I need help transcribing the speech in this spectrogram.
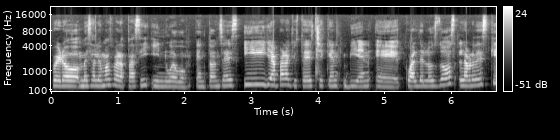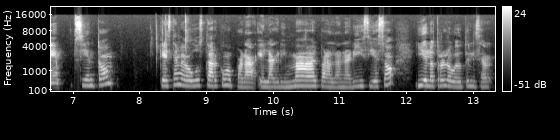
pero me salió más barato así y nuevo. Entonces, y ya para que ustedes chequen bien eh, cuál de los dos, la verdad es que siento que este me va a gustar como para el lagrimal, para la nariz y eso, y el otro lo voy a utilizar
